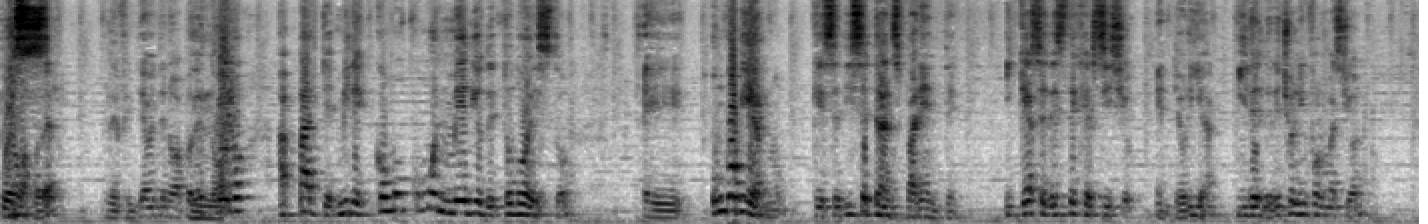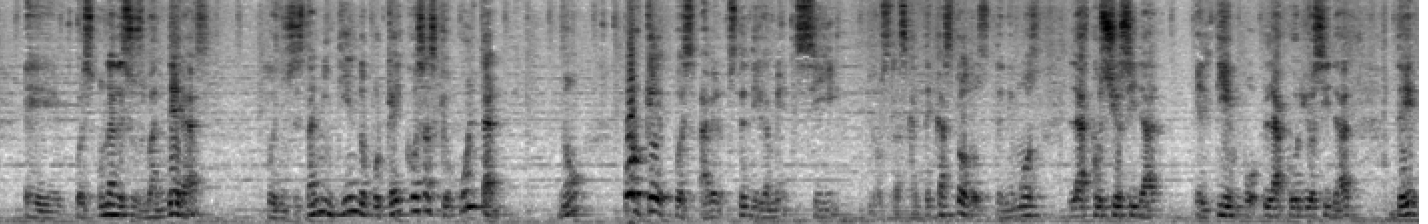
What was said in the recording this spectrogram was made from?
pues... No va a poder, definitivamente no va a poder. Pero aparte, mire, ¿cómo, cómo en medio de todo esto, eh, un gobierno que se dice transparente, y que hace de este ejercicio, en teoría, y del derecho a la información, eh, pues una de sus banderas, pues nos están mintiendo porque hay cosas que ocultan, ¿no? Porque, pues, a ver, usted dígame si los tlaxcaltecas todos tenemos la curiosidad, el tiempo, la curiosidad de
